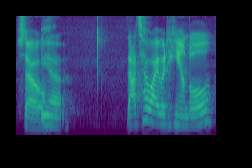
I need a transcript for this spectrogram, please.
So yeah. that's how i would handle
